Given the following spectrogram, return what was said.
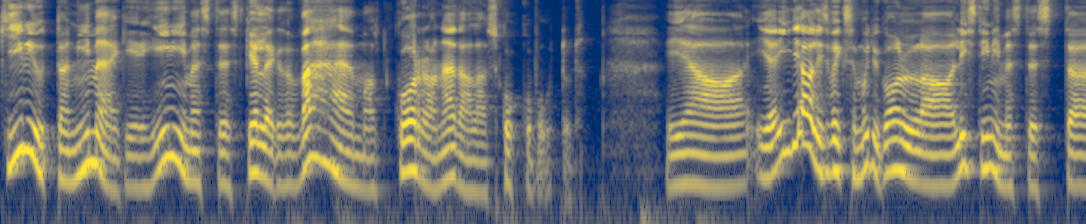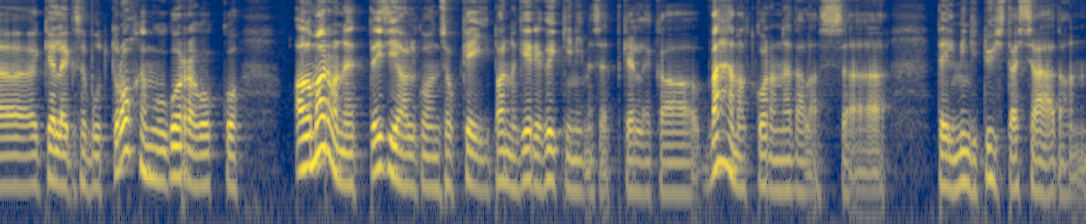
kirjuta nimekiri inimestest, kellega sa vähemalt korra nädalas kokku puutud ja, ja ideaalis võiks see muidugi olla list inimestest, äh, kellega sa puutud rohkem kui korra kokku aga ma arvan, et esialgu on see okei okay, panna kirja kõik inimesed, kellega vähemalt korra nädalas äh, teil mingit ühist asja ajada on.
